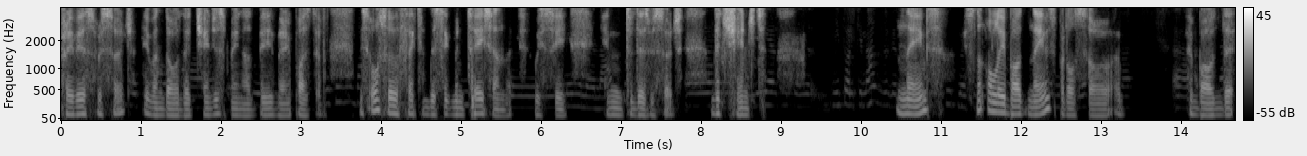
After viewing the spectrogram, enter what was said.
previous research, even though the changes may not be very positive. This also affected the segmentation that we see in today's research. The changed names. It's not only about names, but also about the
